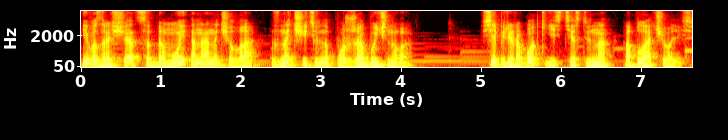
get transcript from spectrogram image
и возвращаться домой она начала значительно позже обычного. Все переработки, естественно, оплачивались.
